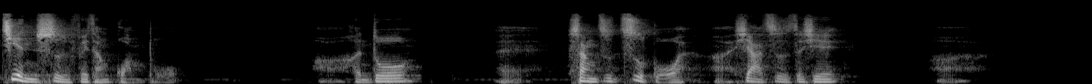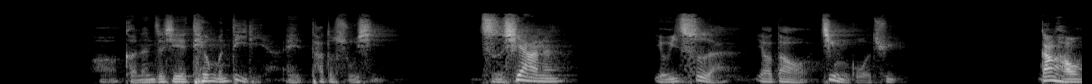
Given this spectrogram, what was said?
见识非常广博，啊，很多，哎，上至治国啊，啊，下至这些。啊啊，可能这些天文地理啊，哎，他都熟悉。子夏呢，有一次啊，要到晋国去，刚好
